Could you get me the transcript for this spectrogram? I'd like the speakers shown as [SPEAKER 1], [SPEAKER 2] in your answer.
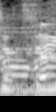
[SPEAKER 1] should say.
